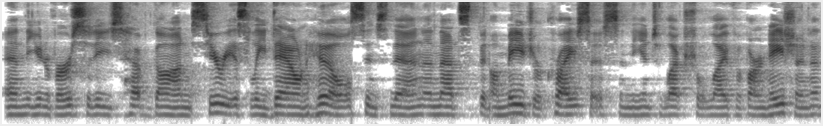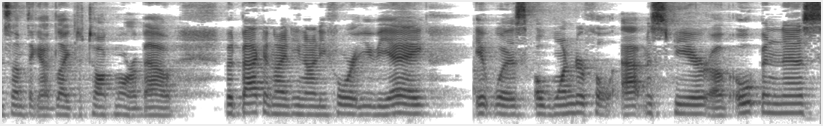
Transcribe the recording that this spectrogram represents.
and the universities have gone seriously downhill since then, and that's been a major crisis in the intellectual life of our nation and something I'd like to talk more about. But back in 1994 at UVA, it was a wonderful atmosphere of openness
